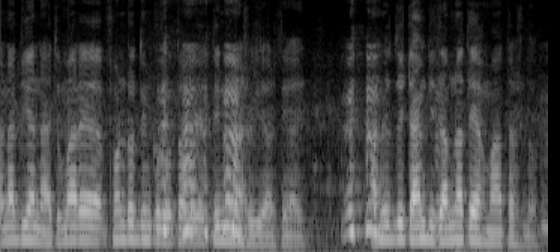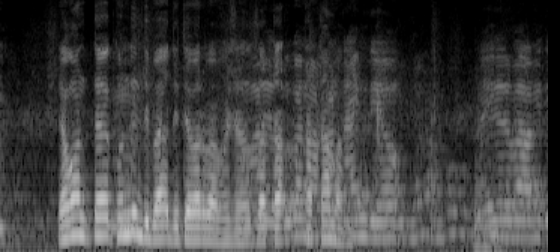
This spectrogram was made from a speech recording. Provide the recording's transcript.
আনা দিয়া না তোমার পনেরো দিন করে হতো আমার তিন মাস আছে আজ আমি যদি টাইম দিতাম না তো এক মাস আসলো। এখন তে কোন দিন দিবা দিতে পারবা পয়সা? টাকা আমার। টাইম দেও। নাইলে রে বা আমি তো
